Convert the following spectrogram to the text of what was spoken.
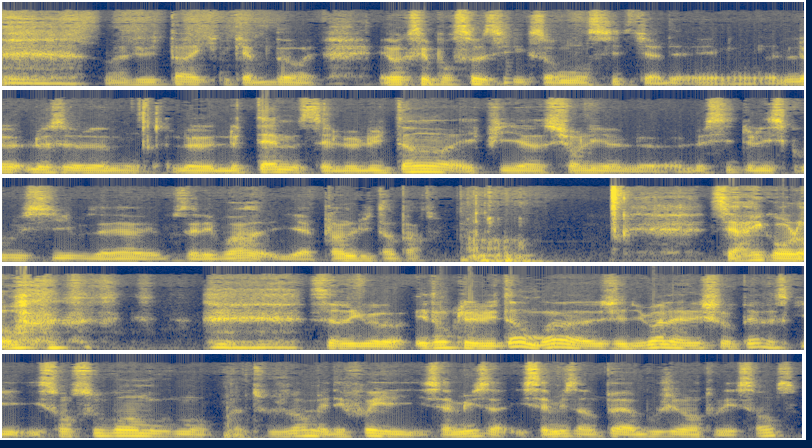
un lutin avec une cape dorée. Et donc c'est pour ça aussi que sur mon site, il y a des... le, thème, c'est le lutin. Et puis euh, sur le, site de l'e-school aussi, vous allez, voir, il y a plein de lutins partout. C'est rigolo. c'est rigolo. Et donc le lutin, moi, j'ai du mal à les choper parce qu'ils sont souvent en mouvement, pas toujours, mais des fois ils s'amusent, ils s'amusent un peu à bouger dans tous les sens.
